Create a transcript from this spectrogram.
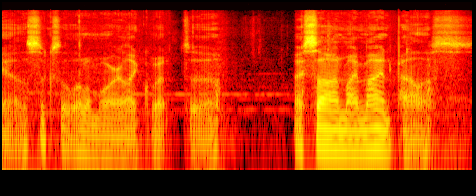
yeah, this looks a little more like what uh, I saw in my mind palace.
